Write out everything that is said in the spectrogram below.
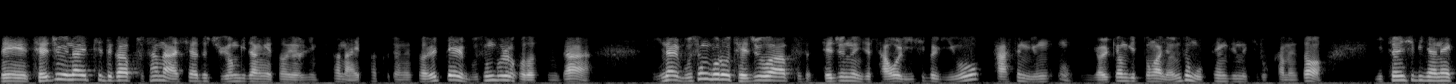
네, 제주 유나이티드가 부산 아시아드 주경기장에서 열린 부산 아이파크전에서 1대1 무승부를 거뒀습니다. 이날 무승부로 제주와 부, 제주는 이제 4월 20일 이후 4승 6무 10경기 동안 연속 우패 행진을 기록하면서 2012년에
